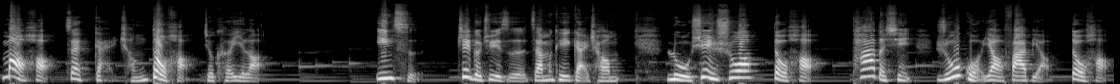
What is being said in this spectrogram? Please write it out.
冒号再改成逗号就可以了。因此，这个句子咱们可以改成：鲁迅说，逗号，他的信如果要发表，逗号，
